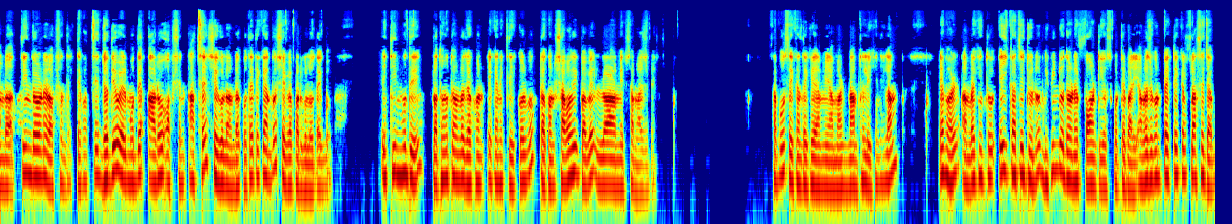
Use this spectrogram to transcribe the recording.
আমরা তিন ধরনের অপশন দেখতে পাচ্ছি। যদিও এর মধ্যে আরও অপশন আছে, সেগুলো আমরা কোথায় থেকে আনব সে ব্যাপারগুলো দেখব। এইটির মধ্যে প্রথমত আমরা যখন এখানে ক্লিক করব, তখন স্বাভাবিকভাবে লরাম ইপসাম আসবে। সাপোজ এখান থেকে আমি আমার নামটা লিখে নিলাম। এবার আমরা কিন্তু এই কাজের জন্য বিভিন্ন ধরনের ফন্ট ইউজ করতে পারি। আমরা যখন প্র্যাকটিক্যাল ক্লাসে যাব,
